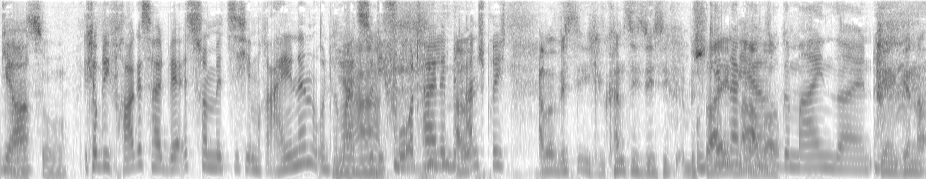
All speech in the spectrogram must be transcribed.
Ja, so. ich glaube, die Frage ist halt, wer ist schon mit sich im Reinen? Und wenn man Ja. jetzt so die Vorurteile mit Aber- anspricht, Aber wisst ihr, ich kann es nicht richtig Und beschreiben, Kinder können aber so gemein sein. Ge- genau,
